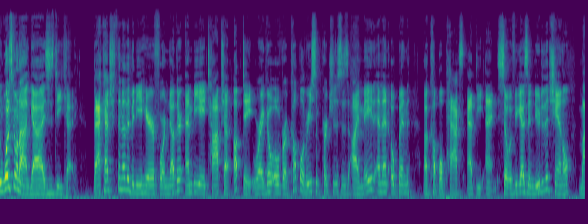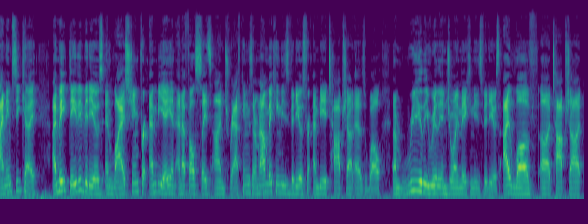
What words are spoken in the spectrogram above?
What is going on, guys? It's DK. Back at you with another video here for another NBA Top Shot update where I go over a couple recent purchases I made and then open a couple packs at the end. So if you guys are new to the channel, my name's DK. I make daily videos and live stream for NBA and NFL sites on DraftKings, and I'm now making these videos for NBA Top Shot as well. And I'm really, really enjoying making these videos. I love uh, Top Shot.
